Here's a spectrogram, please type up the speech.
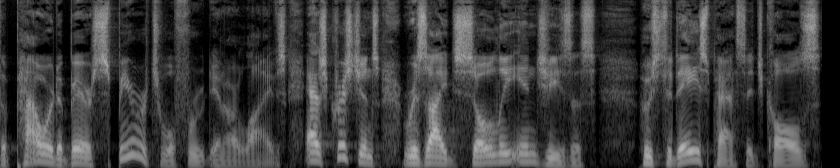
the power to bear spiritual fruit in our lives as Christians resides solely in Jesus, whose today's passage calls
